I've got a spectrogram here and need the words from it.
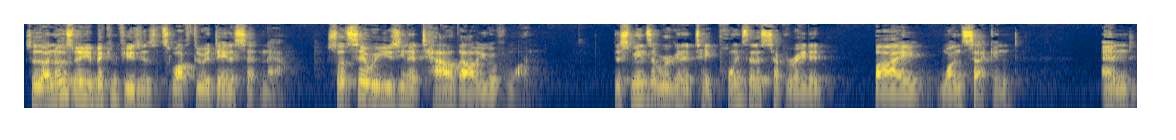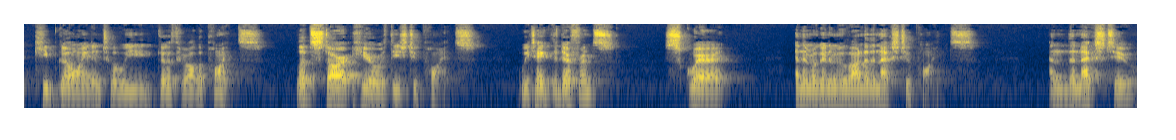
So I know this may be a bit confusing, so let's walk through a data set now. So let's say we're using a tau value of 1. This means that we're going to take points that are separated by 1 second and keep going until we go through all the points. Let's start here with these two points. We take the difference, square it, and then we're going to move on to the next two points, and the next two,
